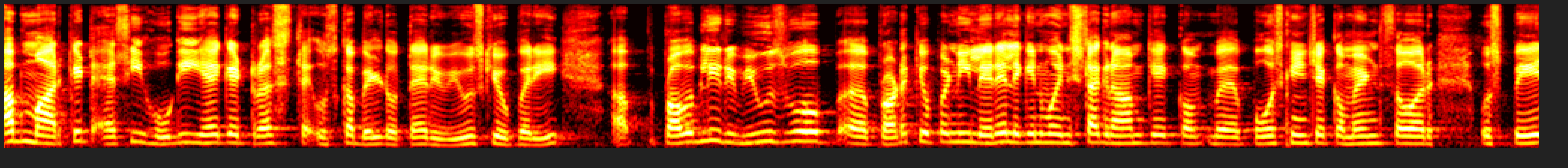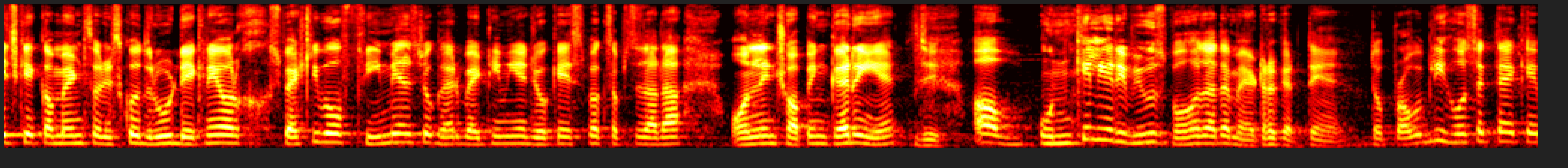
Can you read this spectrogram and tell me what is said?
अब मार्केट ऐसी हो गई है कि ट्रस्ट उसका बिल्ड होता है रिव्यूज़ के ऊपर ही। प्रॉब्ली रिव्यूज़ वो प्रोडक्ट के ऊपर नहीं ले रहे लेकिन वो इंस्टाग्राम के पोस्ट के नीचे कमेंट्स और उस पेज के कमेंट्स और इसको ज़रूर देख रहे हैं। और स्पेशली वो फीमेल्स जो घर बैठी हुई हैं जो कि इस वक्त सबसे ज़्यादा ऑनलाइन शॉपिंग कर रही हैं जी। उनके लिए रिव्यूज़ बहुत ज़्यादा मैटर करते हैं। तो प्रॉब्ली हो सकता है कि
